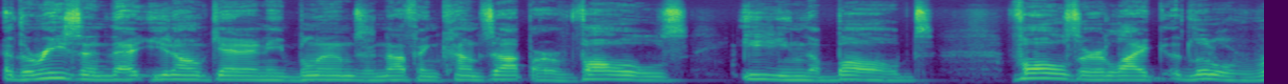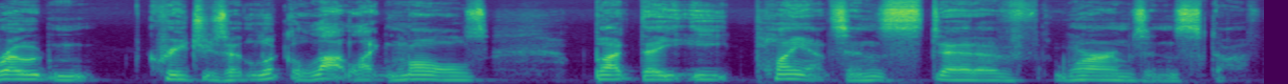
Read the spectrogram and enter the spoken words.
the reason that you don't get any blooms and nothing comes up are voles eating the bulbs. Voles are like little rodent creatures that look a lot like moles, but they eat plants instead of worms and stuff.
